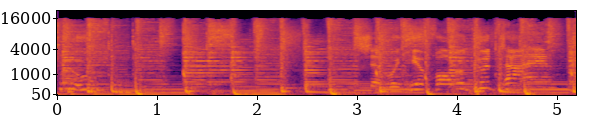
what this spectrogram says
true. Said we're here for a good time.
